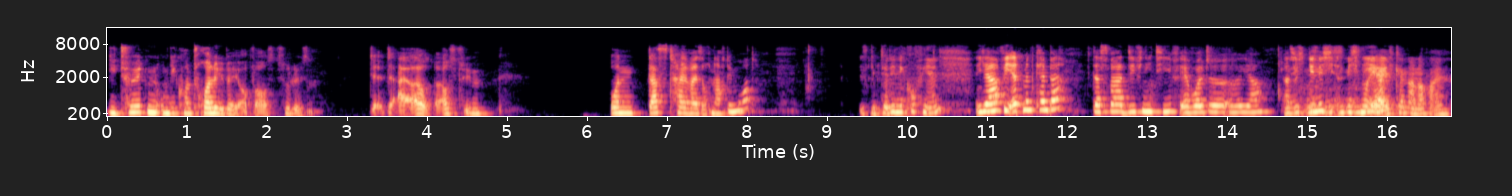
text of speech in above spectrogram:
die töten, um die Kontrolle über ihr Opfer auszulösen. Auszuüben. Und das teilweise auch nach dem Mord. Es gibt ja die Nekrophilen. Ja, wie Edmund Kemper. Das war definitiv, er wollte, äh, ja. Also ich, ich gehe nicht, nicht, nicht nur er, ich kenne da noch einen.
